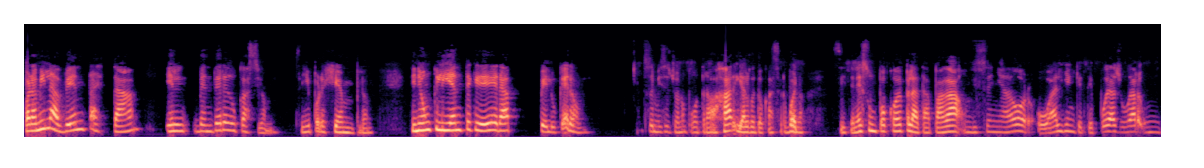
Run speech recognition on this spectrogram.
para mí la venta está en vender educación. ¿Sí? Por ejemplo, tenía un cliente que era peluquero. Entonces me dice, yo no puedo trabajar y algo tengo que hacer. Bueno, si tenés un poco de plata, paga un diseñador o alguien que te pueda ayudar, un,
